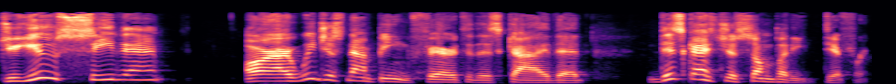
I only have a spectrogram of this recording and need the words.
Do you see that? Or are we just not being fair to this guy that this guy's just somebody different?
